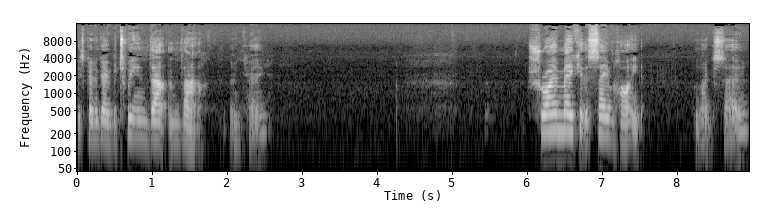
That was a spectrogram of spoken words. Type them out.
it's going to go between that and that. Okay. Try and make it the same height, like so.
